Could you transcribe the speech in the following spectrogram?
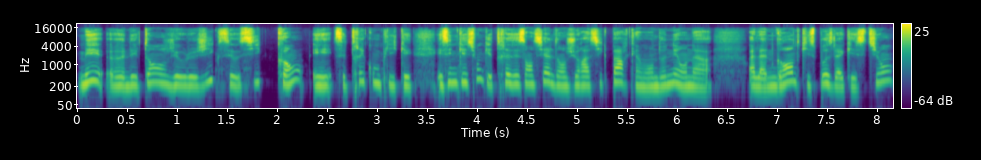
Mais euh, les temps géologiques, c'est aussi quand, et c'est très compliqué. Et c'est une question qui est très essentielle dans Jurassic Park. À un moment donné, on a Alan Grant qui se pose la question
